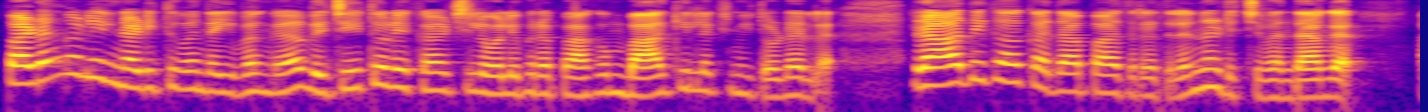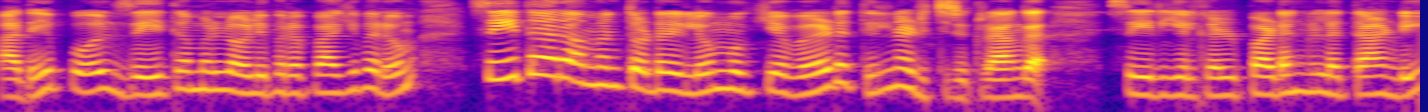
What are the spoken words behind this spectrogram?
படங்களில் நடித்து வந்த இவங்க விஜய் தொலைக்காட்சியில் ஒளிபரப்பாகும் பாக்யலட்சுமி தொடரில் ராதிகா கதாபாத்திரத்தில் நடித்து வந்தாங்க. அதேபோல் ஜே தமிழ் ஒளிபரப்பாகி வரும் சீதாராமன் தொடரிலும் முக்கிய வேடத்தில் நடிச்சிருக்கிறாங்க. சீரியல்கள் படங்களை தாண்டி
